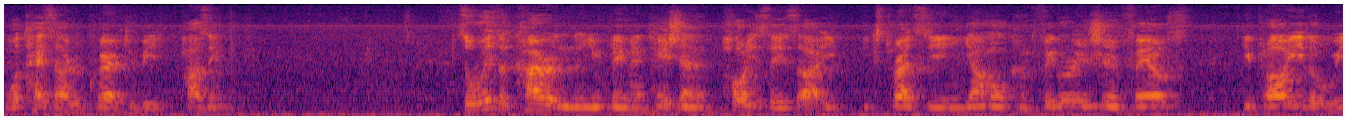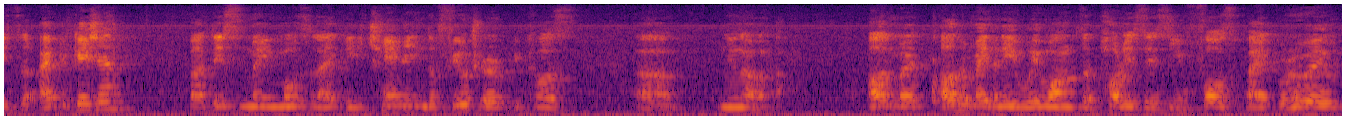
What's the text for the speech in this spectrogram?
what tests are required to be passing. So with the current implementation, policies are e expressed in YAML configuration files deployed with the application, but this may most likely change in the future because, uh, you know, ultimately we want the policies enforced by Greenwave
